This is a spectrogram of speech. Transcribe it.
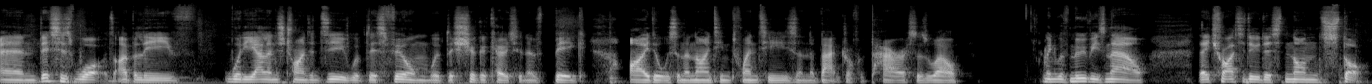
And this is what I believe Woody Allen's trying to do with this film, with the sugarcoating of big idols in the 1920s and the backdrop of Paris as well. I mean, with movies now, they try to do this non-stop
